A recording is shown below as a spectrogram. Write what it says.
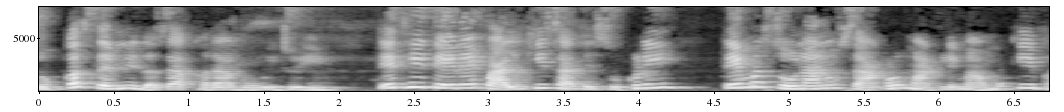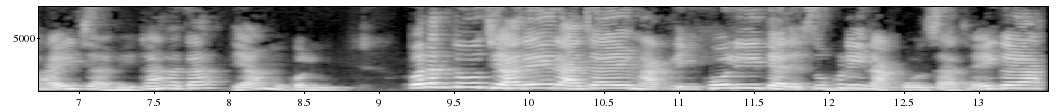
ચોક્કસ તેમની દશા ખરાબ હોવી જોઈએ. તેથી તેને પાલખી સાથે સુખડી તેમજ સોનાનું સાંકળું માટલીમાં મૂકી ભાઈ જ્યાં બેઠા હતા ત્યાં મોકલ્યું. પરંતુ જ્યારે રાજાએ માટલી ખોલી, ત્યારે સુખડીના કોલસા થઈ ગયા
